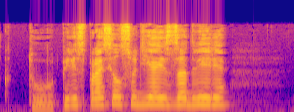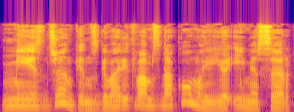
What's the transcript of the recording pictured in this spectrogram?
«Кто?» — переспросил судья из-за двери. «Мисс Дженкинс, говорит, вам знакомо ее имя, сэр?»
